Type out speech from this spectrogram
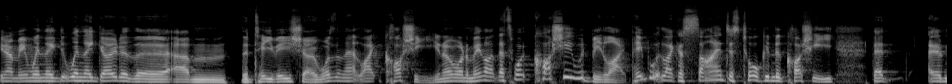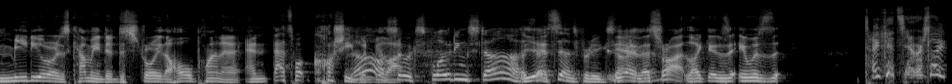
know, I mean, when they when they go to the um the TV show, wasn't that like Kochie? You know what I mean? Like that's what Kochie would be like. People like a scientist talking to Kochie that a meteor is coming to destroy the whole planet, and that's what Kochie would be Oh, like. so exploding stars. Yes. That sounds pretty exciting. Yeah, that's right. Like it was, it was take it seriously.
